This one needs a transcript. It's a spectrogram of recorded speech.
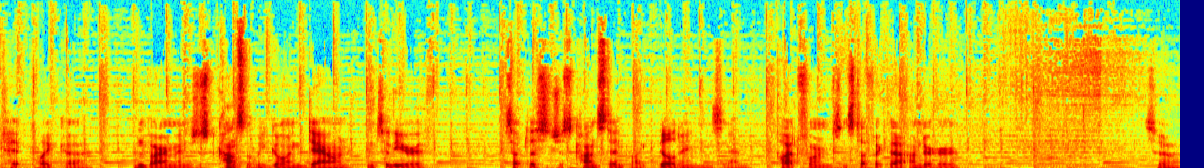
pit-like uh, environment, is just constantly going down into the earth. Except this is just constant like buildings and platforms and stuff like that under her. So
